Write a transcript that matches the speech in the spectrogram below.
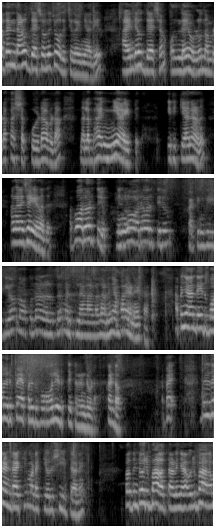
അതെന്താണ് ഉദ്ദേശമെന്ന് ചോദിച്ചു കഴിഞ്ഞാൽ അതിന്റെ ഉദ്ദേശം ഒന്നേ ഉള്ളൂ. നമ്മുടെ കശക്കൂടെ അവിടെ നല്ല ഭംഗിയായിട്ട് ഇരിക്കാനാണ് അങ്ങനെ ചെയ്യണത്. അപ്പോൾ ഓരോരുത്തരും നിങ്ങൾ ഓരോരുത്തരും കട്ടിങ് വീഡിയോ നോക്കുന്ന ആളുകൾക്ക് മനസ്സിലാകാനുള്ളതാണ് ഞാൻ പറയണേ കേട്ടോ. അപ്പം ഞാൻ ദേ ഇതുപോലെ ഒരു പേപ്പർ ഇതുപോലെ എടുത്തിട്ടുണ്ട് ഇവിടെ. കണ്ടോ? അപ്പം ഇത് രണ്ടാക്കി മടക്കിയ ഒരു ഷീറ്റാണ് അപ്പോൾ ഇതിന്റെ ഒരു ഭാഗത്താണ് ഞാൻ ഒരു ഭാഗം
